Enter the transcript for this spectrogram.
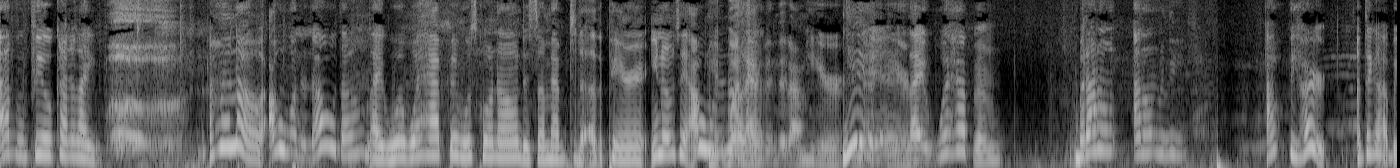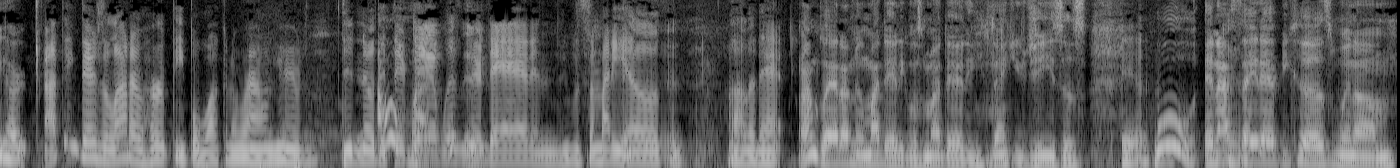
I would feel kind of like, I don't know. I would want to know though, like what what happened, what's going on, did something happen to the other parent? You know what I'm saying? I would want to know What that. happened that I'm here? Yeah, like what happened? But I don't, I don't really. I would be hurt. I think I'd be hurt. I think there's a lot of hurt people walking around here that didn't know that Oh, their dad wasn't their dad and it was somebody else and all of that. I'm glad I knew my daddy was my daddy. Thank you, Jesus. Yeah. Woo. And I say that because when um,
